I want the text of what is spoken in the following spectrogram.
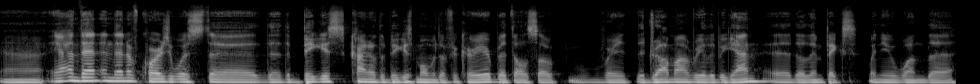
Uh, yeah, and then and then of course it was the, the the biggest kind of the biggest moment of your career, but also where the drama really began, uh, the Olympics when you won the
